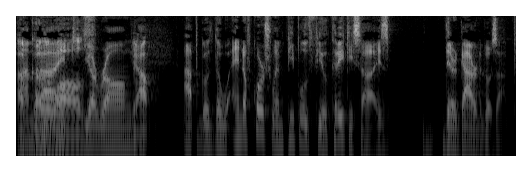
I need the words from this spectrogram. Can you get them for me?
Up I'm right, you're wrong. Yep. Up goes the and of course when people feel criticized, their guard goes up.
